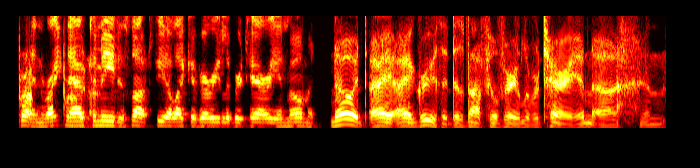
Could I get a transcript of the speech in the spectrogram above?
Pro- and right now, to not. me, does not feel like a very libertarian moment. No, it, I, I, agree with it. it. Does not feel very libertarian, uh, and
